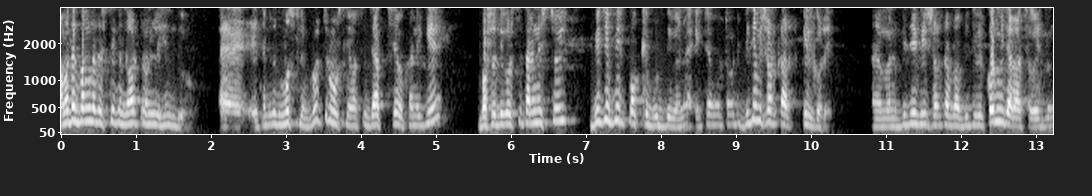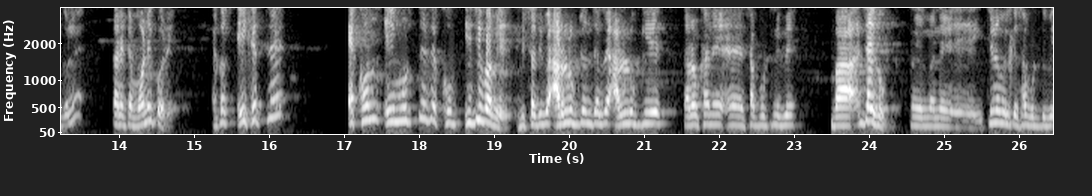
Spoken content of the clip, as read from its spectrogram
আমাদের বাংলাদেশ থেকে নট অনলি হিন্দু এখানে কিন্তু মুসলিম, প্রচুর মুসলিম আছে, যাচ্ছে, ওখানে গিয়ে বসতি করছে, তারা নিশ্চয়ই বিজেপির পক্ষে ভোট দিবে না। এটা মোটামুটি বিজেপি সরকার ফিল করে। মানে বিজেপি সরকার বা বিজেপির কর্মী যারা আছে ওয়েস্ট বেঙ্গলে তারা এটা মনে করে। এখন এই ক্ষেত্রে, এখন এই মুহূর্তে যে খুব ইজিভাবে ভিসা দিবে, আরও লোকজন যাবে, আরও লোক গিয়ে তারা ওখানে সাপোর্ট নিবে, বা যাই হোক মানে তৃণমূলকে সাপোর্ট দিবে,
